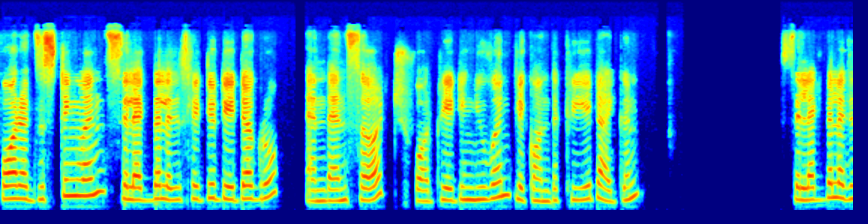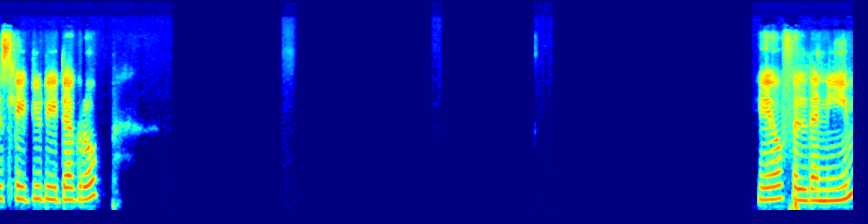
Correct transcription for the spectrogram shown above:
For existing ones, select the legislative data group and then search. For creating new one, click on the create icon. Select the legislative data group. Here, fill the name.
